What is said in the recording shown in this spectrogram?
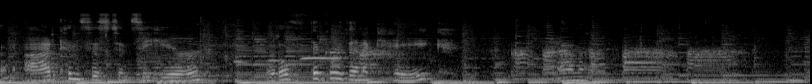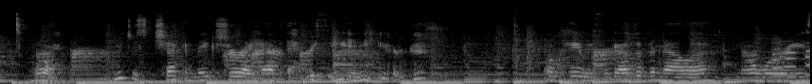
an odd consistency here. A little thicker than a cake. Um, boy, let me just check and make sure I have everything in here. Okay, we forgot the vanilla. No worries.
